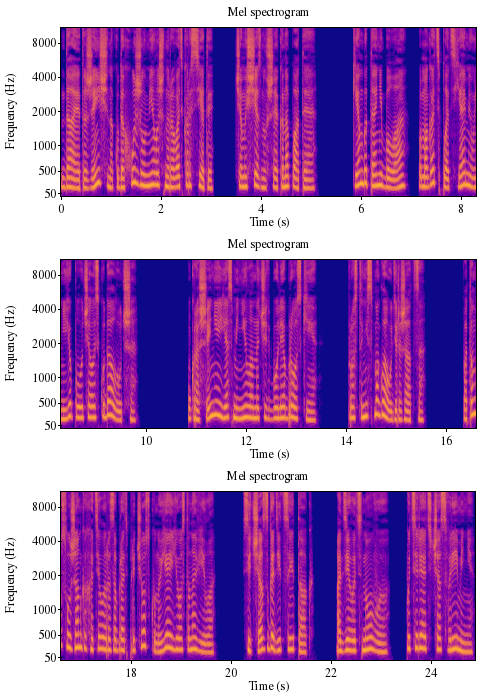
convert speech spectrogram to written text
Да, эта женщина куда хуже умела шнуровать корсеты, чем исчезнувшая конопатая. Кем бы та ни была, помогать с платьями у нее получалось куда лучше. Украшения я сменила на чуть более броские. Просто не смогла удержаться. Потом служанка хотела разобрать прическу, но я ее остановила. Сейчас сгодится и так. А делать новую, потерять час времени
